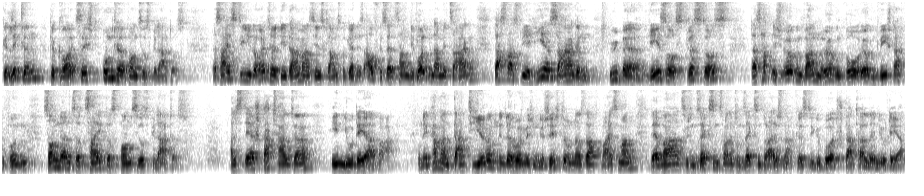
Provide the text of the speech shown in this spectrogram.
gelitten, gekreuzigt unter Pontius Pilatus. Das heißt, die Leute, die damals dieses Glaubensbekenntnis aufgesetzt haben, die wollten damit sagen, das, was wir hier sagen über Jesus Christus, das hat nicht irgendwann, irgendwo, irgendwie stattgefunden, sondern zur Zeit des Pontius Pilatus, als der Statthalter in Judäa war. Und den kann man datieren in der römischen Geschichte und da sagt Meismann, der war zwischen 26 und 36 nach Christi Geburt Statthalter in Judäa.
